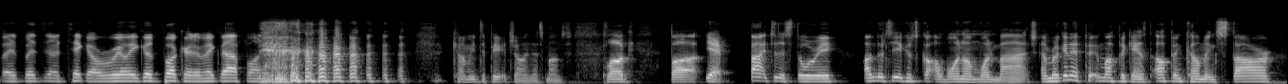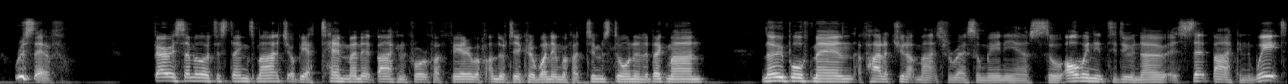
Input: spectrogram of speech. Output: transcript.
but but uh, take a really good booker to make that funny. Coming to Patreon this month. Plug. But yeah, back to the story. Undertaker's got a one-on-one match, and we're going to put him up against up-and-coming star Rusev. Very similar to Sting's match, it'll be a 10-minute back-and-forth affair with Undertaker winning with a tombstone and the big man. Now both men have had a tune-up match for WrestleMania, so all we need to do now is sit back and wait,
